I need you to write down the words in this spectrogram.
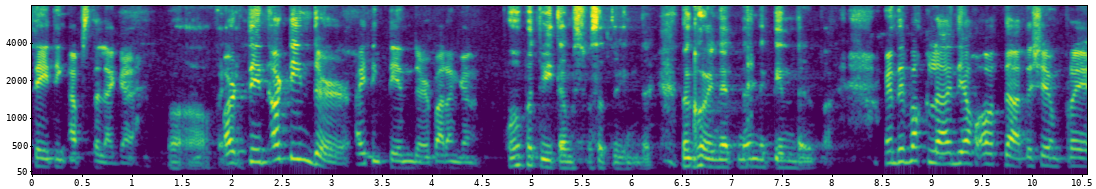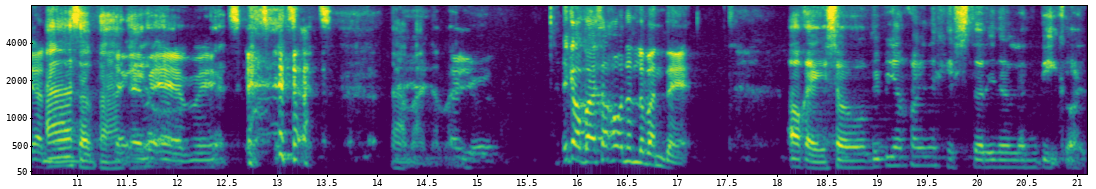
dating apps talaga. Oo, okay. Or, tin or Tinder. I think Tinder, parang gano'n. oh, pa tweetams pa sa Tinder. Nag-Hornet na, nag-Tinder pa. Hindi bakla, hindi ako out dati. Siyempre, ano, Ah, sa bagay. like, M&M oo. eh. Gets, gets, gets, gets. Tama naman. Ayun. Ikaw ba, sa ako nang lumande? Okay, so bibigyan ko ng history ng landi ko.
